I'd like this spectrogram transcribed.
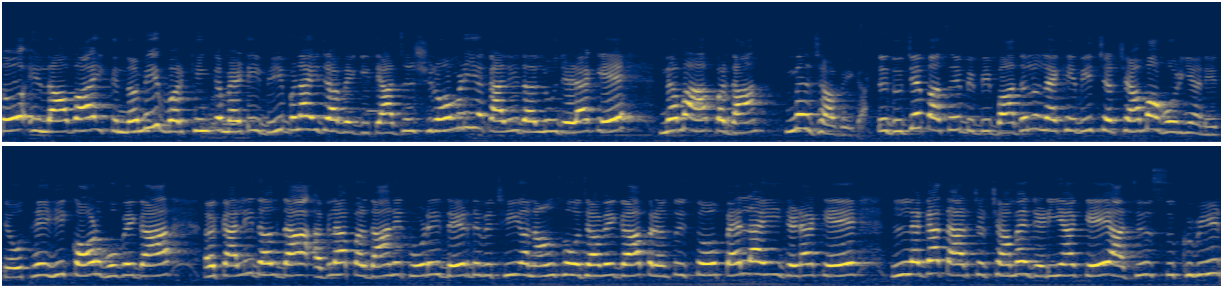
ਤੋਂ ਇਲਾਵਾ ਇੱਕ ਨਵੀਂ ਵਰਕਿੰਗ ਕਮੇਟੀ ਵੀ ਬਣਾਈ ਜਾਵੇਗੀ ਤੇ ਅੱਜ ਸ਼੍ਰੋਮਣੀ ਅਕਾਲੀ ਦਲ ਨੂੰ ਜਿਹੜਾ ਕਿ ਨਵਾਂ ਪ੍ਰਧਾਨ ਮਿਲ ਜਾਵੇਗਾ। ਤੇ ਦੂਜੇ ਪਾਸੇ ਬੀਬੀ ਬਾਦਲ ਨੂੰ ਲੈ ਕੇ ਵੀ ਚਰਚਾਵਾਂ ਹੋ ਰਹੀਆਂ ਨੇ ਤੇ ਉੱਥੇ ਹੀ ਕੌਣ ਹੋਵੇਗਾ? ਅਕਾਲੀ ਦਲ ਦਾ ਅਗਲਾ ਪ੍ਰਧਾਨ ਇਹ ਥੋੜੀ ਦੇਰ ਦੇ ਵਿੱਚ ਹੀ ਅਨਾਉਂਸ ਹੋ ਜਾਵੇਗਾ, ਪਰੰਤੂ ਇਸ ਤੋਂ ਪਹਿਲਾਂ ਹੀ ਜਿਹੜਾ ਕਿ ਲਗਾਤਾਰ ਚਰਚਾਵਾਂ ਜਿਹੜੀਆਂ ਕਿ ਅੱਜ ਸੁਖਵੀਰ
